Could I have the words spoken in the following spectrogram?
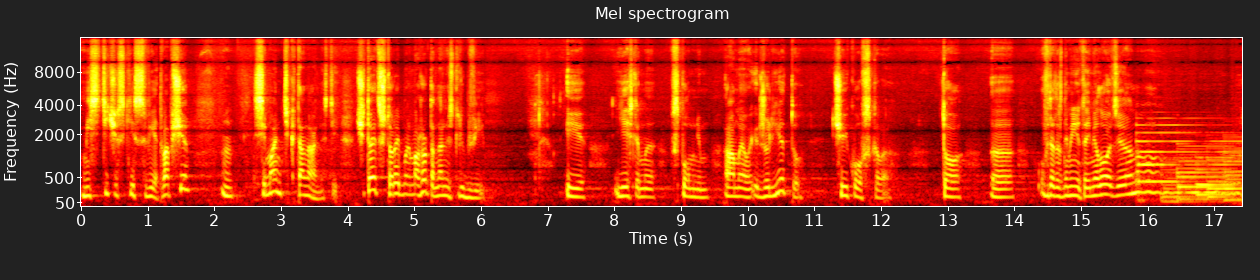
мистический свет. Вообще, семантика тональностей. Считается, что ре бемоль мажор – тональность любви. И если мы вспомним Ромео и Джульетту Чайковского, то э, вот эта знаменитая мелодия, ну,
